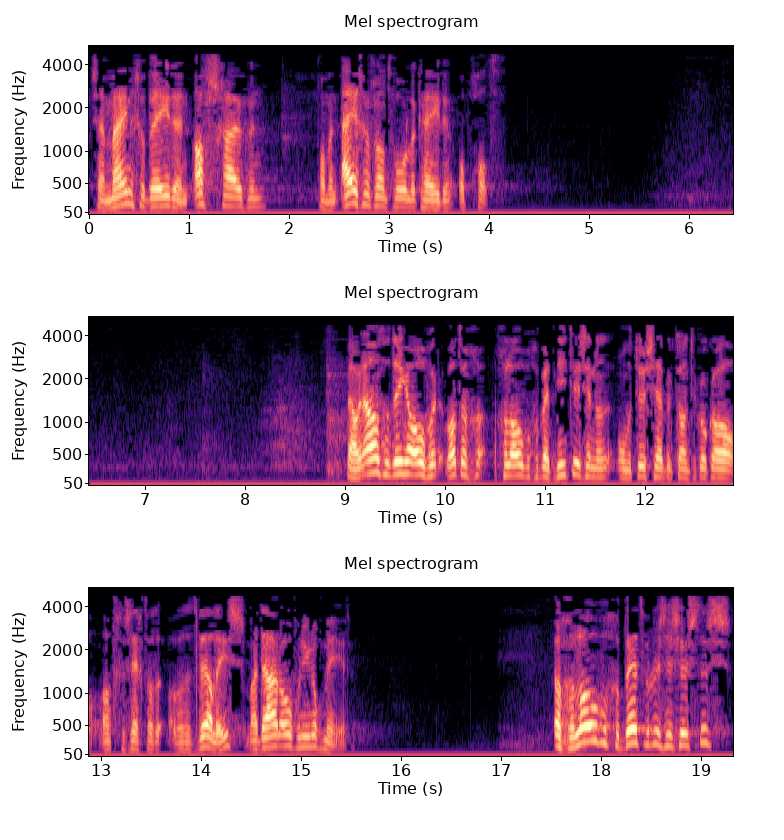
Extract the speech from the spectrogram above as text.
zijn mijn gebeden een afschuiven van mijn eigen verantwoordelijkheden op God? Nou, een aantal dingen over wat een gelovig gebed niet is. En ondertussen heb ik dan natuurlijk ook al wat gezegd wat, het wel is. Maar daarover nu nog meer. Een gelovig gebed, broeders en zusters,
